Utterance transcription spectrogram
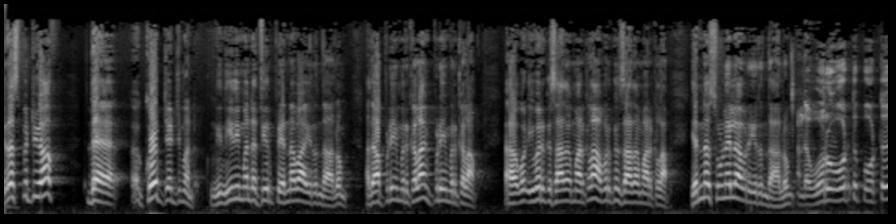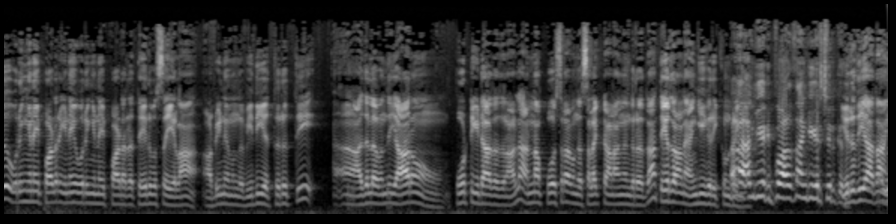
irrespective of the court judgment நீதிமன்ற தீர்ப்பு என்னவா இருந்தாலும் அது அப்படியும் இருக்கலாம் இப்படியும் இருக்கலாம். இவருக்கு சாதகமா இருக்கலாம் அவருக்கும் சாதகமா இருக்கலாம். என்ன சூழ்நிலை அவர் இருந்தாலும் அந்த ஒரு ஓட்டு போட்டு ஒருங்கிணைப்பாளர் இணை ஒருங்கிணைப்பாளரை தேர்வு செய்யலாம் அப்படின்னு இவங்க விதியை திருத்தி அதுல வந்து யாரும் போட்டியிடாததுனால அண்ணா போஸ்டர் அவங்க செலக்ட் ஆனாங்கிறது தான் தேர்தல் ஆணையம் அங்கீகரிக்கும் அங்கீகரி இப்போ அதை தான் அங்கீகரிச்சிருக்கு. இறுதியா தான்.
